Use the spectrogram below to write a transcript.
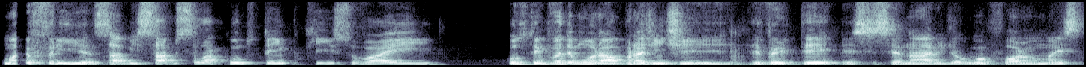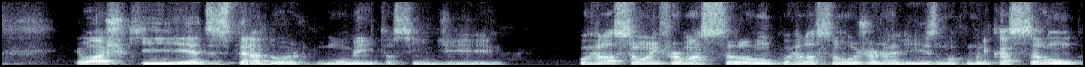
Mário Fria, sabe? E sabe-se lá quanto tempo que isso vai quanto tempo vai demorar para a gente reverter esse cenário de alguma forma, mas eu acho que é desesperador o momento, assim, de com relação à informação, com relação ao jornalismo, à comunicação.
